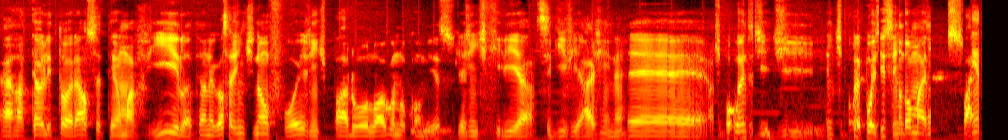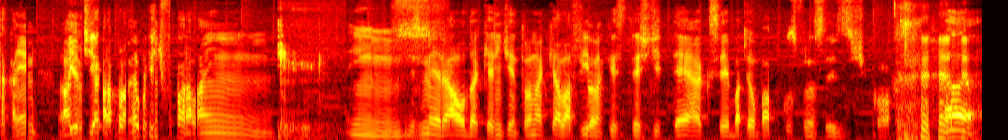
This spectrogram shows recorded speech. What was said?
é, até o litoral, você tem uma vila, tem um negócio. A gente não foi, a gente parou logo no começo, que a gente queria seguir viagem, né? É, que pouco antes de, de- A gente, depois disso, a gente andou mais uns 40 km. Aí eu tinha pra- porque a gente foi parar lá em. Em Esmeralda, que a gente entrou naquela vila, naquele trecho de terra que você bateu um papo com os franceses, Chico. Ah,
